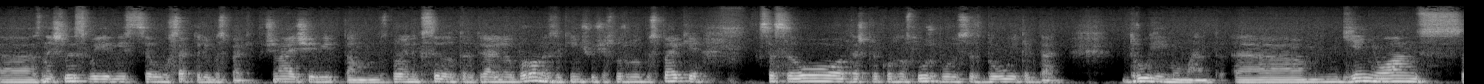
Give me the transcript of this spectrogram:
е, знайшли своє місце у секторі безпеки, починаючи від там збройних сил територіальної оборони, закінчуючи службою безпеки, ССО, Держприкордонслужбою, ССБУ і так далі. Другий момент е, є нюанс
